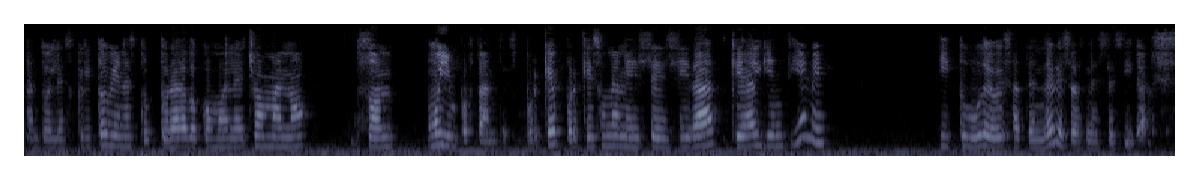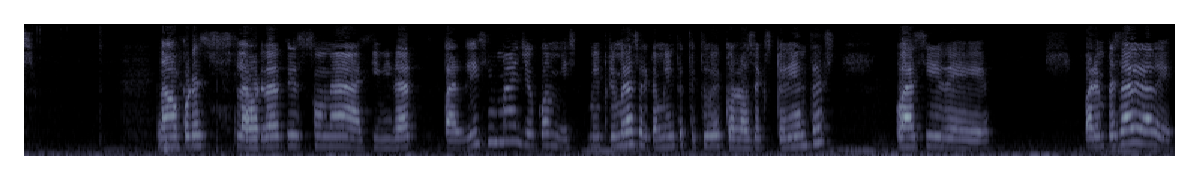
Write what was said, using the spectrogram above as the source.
tanto el escrito bien estructurado como el hecho a mano son muy importantes. ¿Por qué? Porque es una necesidad que alguien tiene y tú debes atender esas necesidades. No, pues la verdad es una actividad padrísima. Yo con mi primer acercamiento que tuve con los expedientes, fue así de, para empezar era de,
